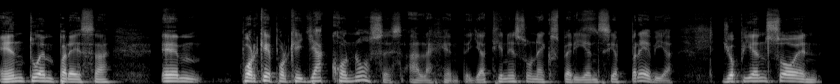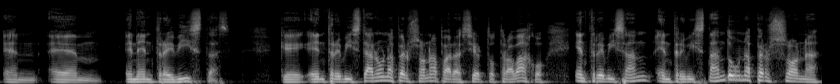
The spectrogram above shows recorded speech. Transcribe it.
en tu empresa. Em, ¿Por qué? Porque ya conoces a la gente, ya tienes una experiencia previa. Yo pienso en, en, em, en entrevistas que entrevistar a una persona para cierto trabajo, entrevistan- entrevistando a una persona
